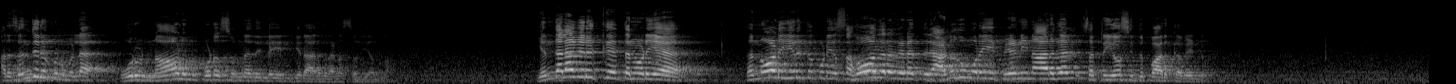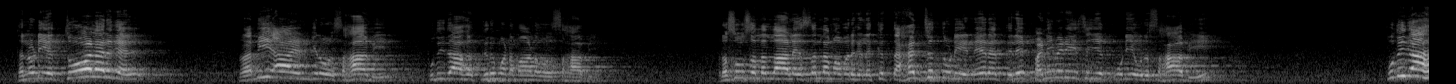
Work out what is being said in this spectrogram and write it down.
அதை செஞ்சிருக்கணும்ல ஒரு நாளும் கூட சொன்னதில்லை என்கிறார்கள் என சொல்லி அல்லாஹ். எந்த அளவிற்கு தன்னுடைய தன்னோடு இருக்கக்கூடிய சகோதரர்களிடத்தில் அணுகுமுறையை பேணினார்கள் சற்று யோசித்து பார்க்க வேண்டும். தன்னுடைய தோழர்கள் ரபியா என்கிற ஒரு சஹாபி புதிதாக திருமணமான ஒரு சஹாபி. ரசூல் சல்லா அலைஹி அவர்களுக்கு தகஜத்துடைய நேரத்திலே பணிவிடை செய்யக்கூடிய ஒரு சஹாபி புதிதாக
